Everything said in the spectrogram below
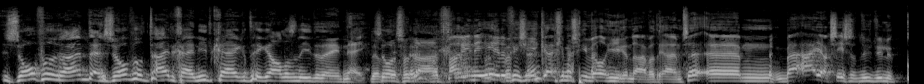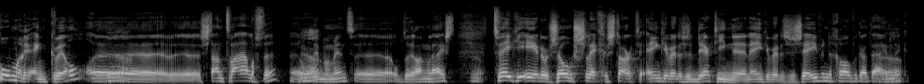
zoveel ruimte en zoveel tijd ga je niet krijgen tegen alles en iedereen. Nee. Zoals vandaag. Maar in de Eredivisie krijg je misschien wel hier en daar wat ruimte. Ehm, bij Ajax is het natuurlijk kommer en kwel. Eh, Staan twaalfde eh, op Ja. dit moment eh, op de ranglijst. Twee keer eerder zo slecht gestart. Eén keer werden ze dertiende en één keer werden ze zevende, geloof ik uiteindelijk.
